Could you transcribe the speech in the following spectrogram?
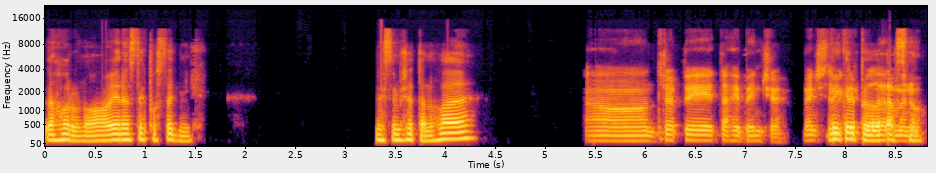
nahoru, no, jeden z těch posledních. Myslím, že tenhle. Uh, dřepy, tahy, benče. Bench vykrypl Ripple, rameno.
